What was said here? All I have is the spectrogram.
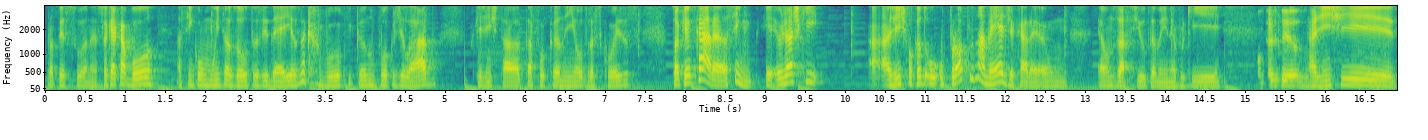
pra pessoa, né? Só que acabou, assim como muitas outras ideias, acabou ficando um pouco de lado, porque a gente tá, tá focando em outras coisas. Só que, cara, assim, eu já acho que a, a gente focando. O, o próprio na média, cara, é um, é um desafio também, né? Porque Com certeza. a gente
